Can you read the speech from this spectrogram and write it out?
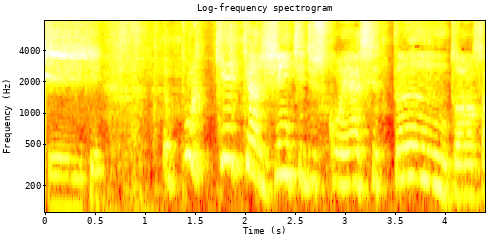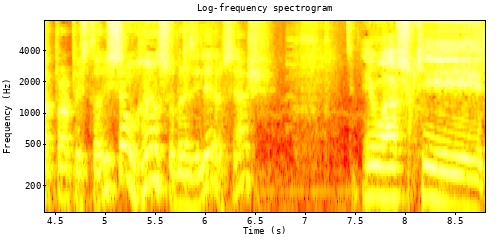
quê. Que... Por que, que a gente desconhece tanto a nossa própria história? Isso é um ranço brasileiro, você acha? Eu acho que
